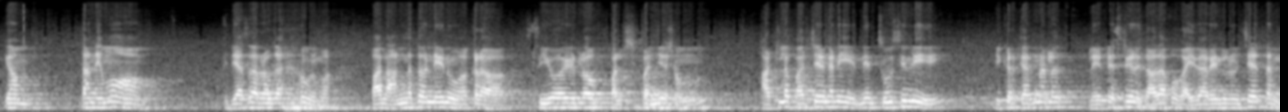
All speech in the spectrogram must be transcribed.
ఇక తనేమో విద్యాసారావు గారు వాళ్ళ అన్నతో నేను అక్కడ సిఓలో కలిసి పనిచేసాము అట్లా పరిచయం కానీ నేను చూసింది ఇక్కడ కరీంనగర్లో లేటెస్ట్గా దాదాపు ఒక ఐదారేళ్ళ నుంచే తను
